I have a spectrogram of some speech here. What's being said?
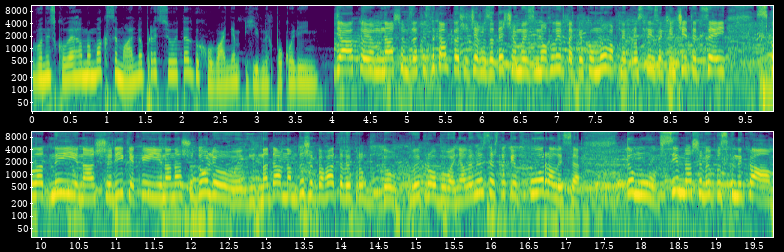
вони з колегами максимально працюють над вихованням гідних поколінь. Дякуємо нашим захисникам в першу чергу за те, що ми змогли в таких умовах непростих закінчити цей складний наш рік, який на нашу долю надав нам дуже багато випробувань. Але ми все ж таки впоралися. Тому всім нашим випускникам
